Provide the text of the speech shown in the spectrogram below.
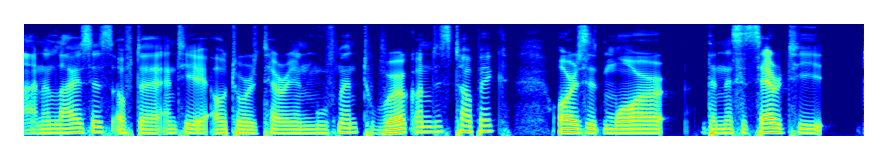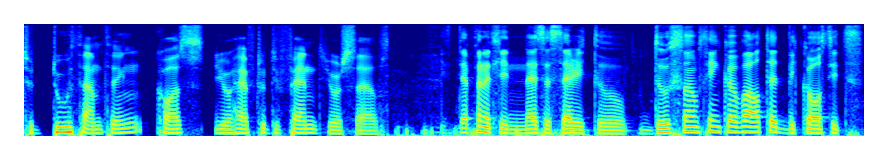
analysis of the anti authoritarian movement to work on this topic? Or is it more the necessity to do something because you have to defend yourself. It's definitely necessary to do something about it because it's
